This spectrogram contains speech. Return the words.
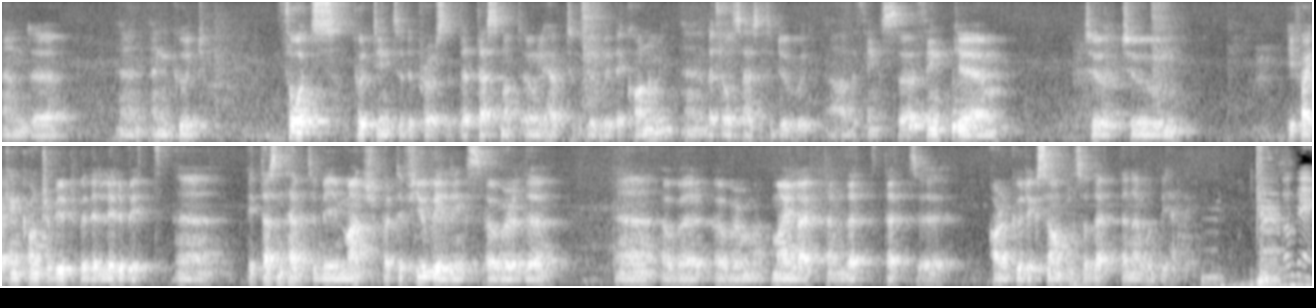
and, uh, and, and good thoughts put into the process. That does not only have to do with the economy, uh, that also has to do with other things. So I think um, to to if I can contribute with a little bit uh, it doesn't have to be much, but a few buildings over the uh, over over my lifetime that that uh, are good examples of that, then I would be happy. Okay.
